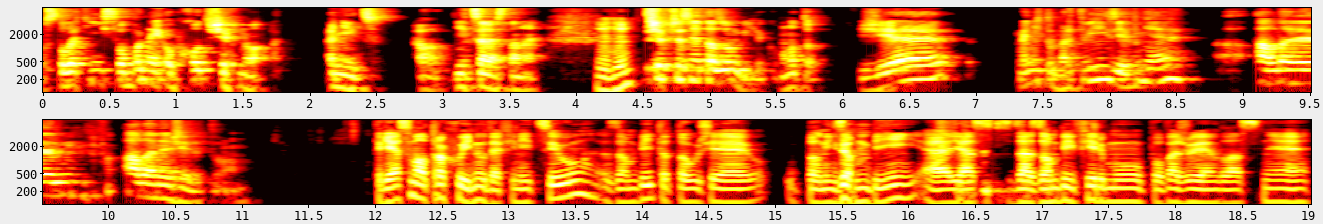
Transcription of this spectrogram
století, svobodný obchod, všechno a nic. A nic se nestane. Mm-hmm. To je přesně ta zombie. Jako ono to žije, není to mrtvý zjevně, ale, ale nežije to. No. Tak ja som mal trochu inú definíciu zombie, toto už je úplný zombie. Ja za zombie firmu považujem vlastne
